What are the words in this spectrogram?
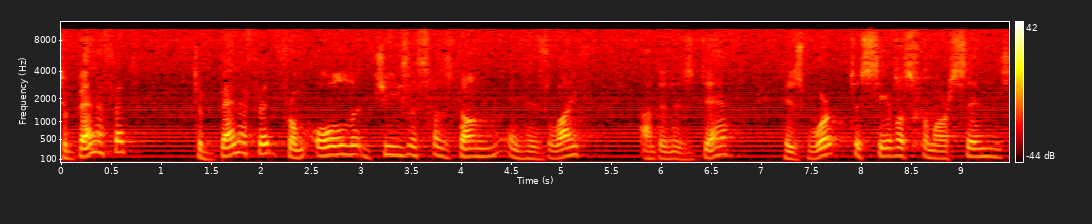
To benefit, to benefit from all that Jesus has done in his life and in his death, his work to save us from our sins,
